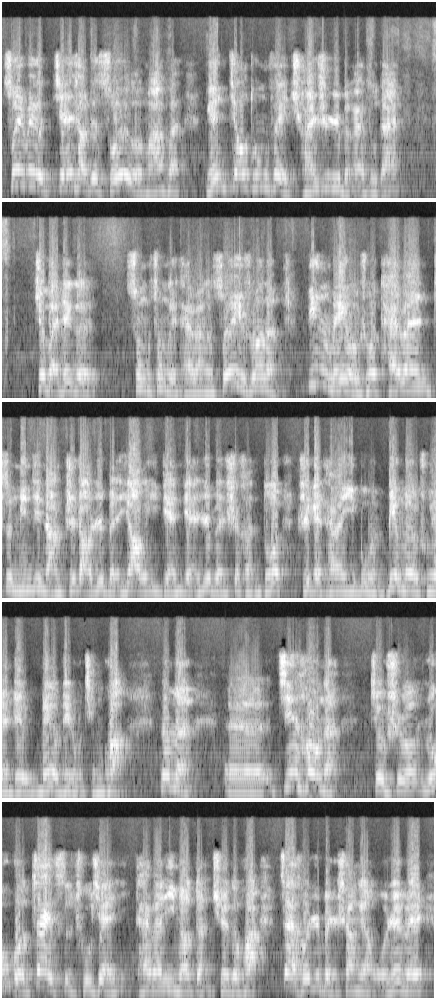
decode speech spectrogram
所以为了减少这所有的麻烦，连交通费全是日本来负担，就把这个。送送给台湾了，所以说呢，并没有说台湾自民进党只找日本要了一点点，日本是很多，只给台湾一部分，并没有出现这没有这种情况。那么，呃，今后呢，就是说，如果再次出现台湾疫苗短缺的话，再和日本商量，我认为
